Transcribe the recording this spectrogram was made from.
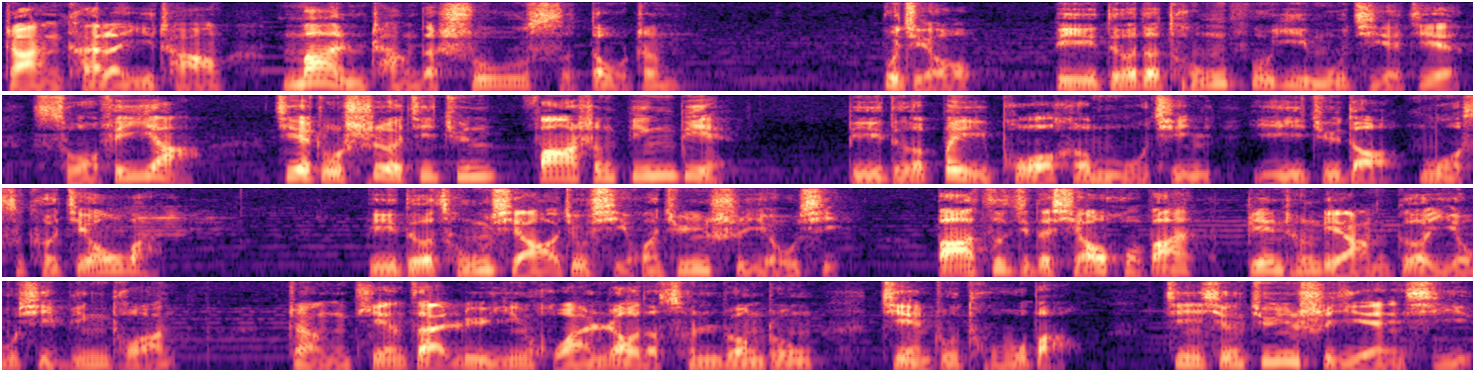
展开了一场漫长的殊死斗争。不久，彼得的同父异母姐姐索菲亚借助射击军发生兵变，彼得被迫和母亲移居到莫斯科郊外。彼得从小就喜欢军事游戏。把自己的小伙伴编成两个游戏兵团，整天在绿荫环绕的村庄中建筑土堡，进行军事演习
